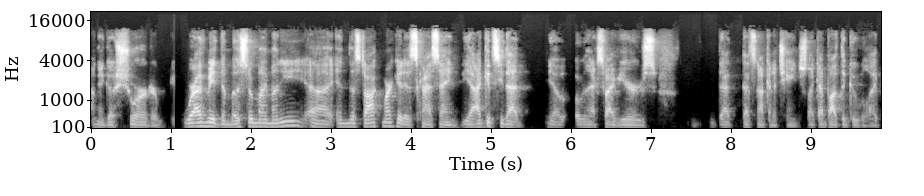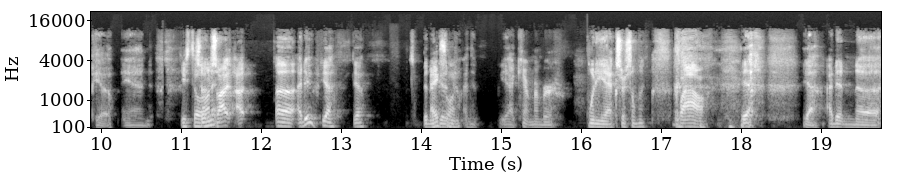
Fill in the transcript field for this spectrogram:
I'm going to go short. Or where I've made the most of my money uh, in the stock market is kind of saying, yeah, I could see that you know over the next five years that that's not going to change. Like I bought the Google IPO, and you still so, own it? So I, I, uh, I do, yeah, yeah. It's been Excellent. Good, I yeah, I can't remember 20x or something. Wow. yeah, yeah. I didn't. Uh,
